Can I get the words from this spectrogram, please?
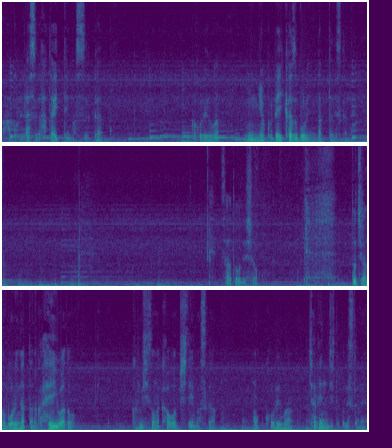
あこれラスがはたいてますが。これは運よくレイカーズボールになったですかね。さあどうでしょう。どちらのボールになったのか。ヘイワード苦しそうな顔をしていますが。あこれはチャレンジとかですかね。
